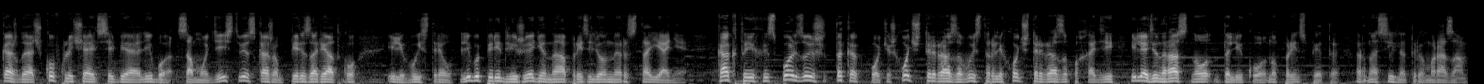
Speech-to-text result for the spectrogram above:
Каждое очко включает в себя либо само действие, скажем, перезарядку или выстрел, либо передвижение на определенное расстояние. Как ты их используешь, да как хочешь. Хочешь три раза выстрели, хочешь три раза походи, или один раз, но далеко. Ну, в принципе, это равносильно трем разам.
